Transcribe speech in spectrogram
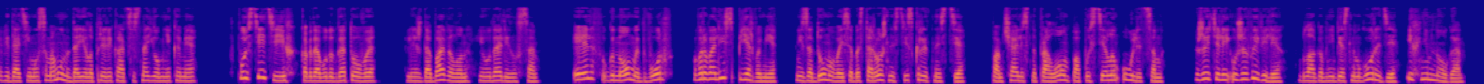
Видать, ему самому надоело пререкаться с наемниками. «Впустите их, когда будут готовы», — лишь добавил он и удалился. Эльф, гном и дворф ворвались первыми, не задумываясь об осторожности и скрытности. Помчались напролом по опустелым улицам. Жителей уже вывели, благо в небесном городе их немного.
